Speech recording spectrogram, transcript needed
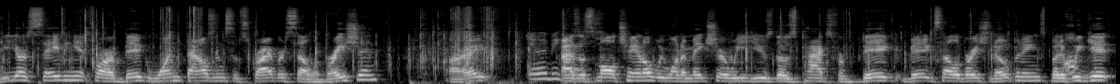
we are saving it for our big 1,000 subscriber celebration. All right. it would be As a small channel, we want to make sure we use those packs for big, big celebration openings. But if Oh. we get,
